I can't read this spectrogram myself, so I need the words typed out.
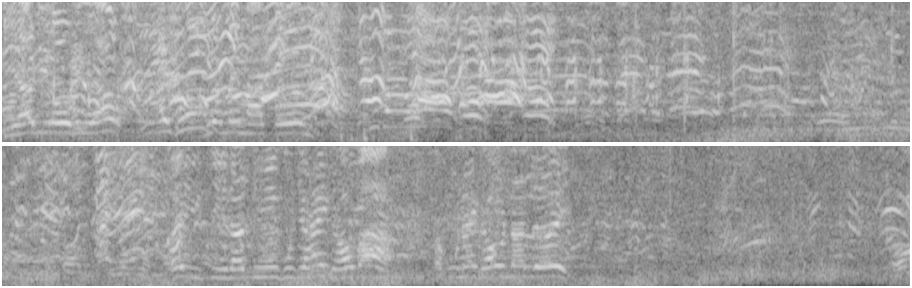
ดีแล้วดีโอดีแล้วไอ้พวกยังไม่มาเติมเฮ้ยอีกสี่นาทีคุณจะให้เขาป่ะถ้าคุณให้เขานั่นเลยพอ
